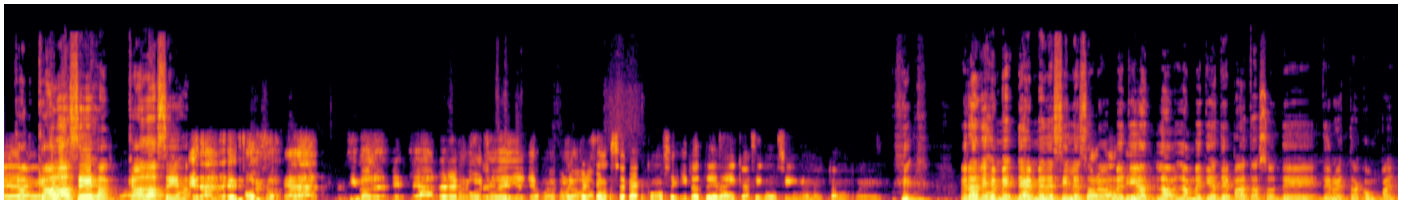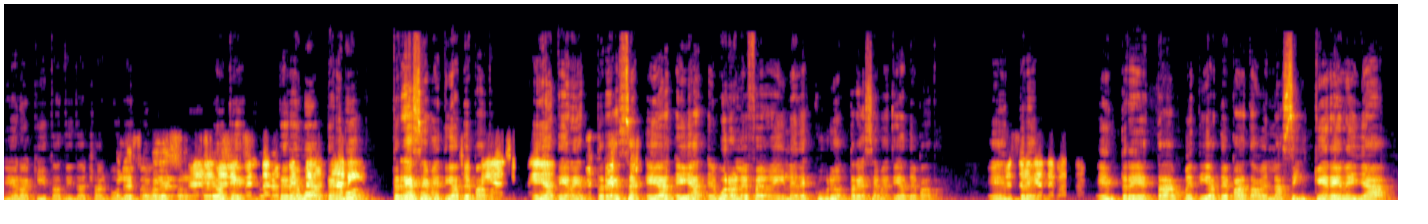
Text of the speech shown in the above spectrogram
Eh, cada ceja, cada ceja. Te dan reembolso, te dan, chicos, le, le dan reembolso de 10 después por Las personas se vean como cejitas de Nike, así con signo, ¿no? Estamos. Mira, déjenme, déjenme decirles sobre las metidas, la- las metidas de patas de, de nuestra compañera aquí, Tatita Charboniel. Por eso, eso, Dale, por dale, Ok, eso. cuéntanos, tenemos, cuéntanos, tenemos Dani. 13 metidas de pata. Chismea, chismea. Ella tiene 13, ella, ella, eh, bueno, el FBI le descubrió 13 metidas de pata. Eso Entre, entre estas metidas de pata, ¿verdad? Sin querer ella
